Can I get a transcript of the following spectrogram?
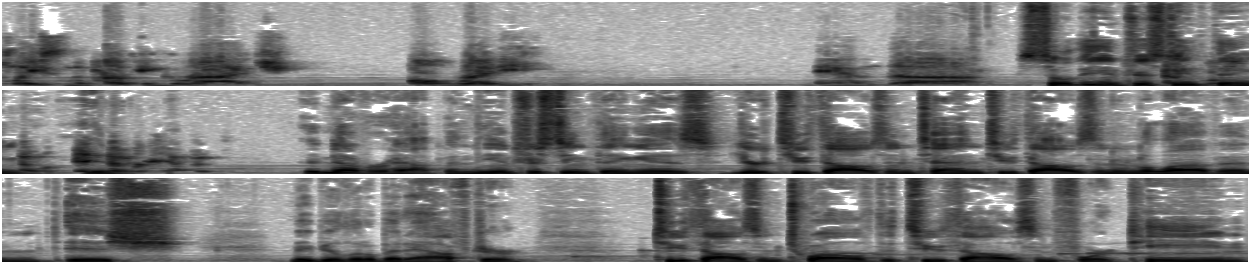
place in the parking garage already. So the interesting it, thing, it you know, never happened. it never happened. The interesting thing is, you're 2010, 2011 ish, maybe a little bit after. 2012 to 2014.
